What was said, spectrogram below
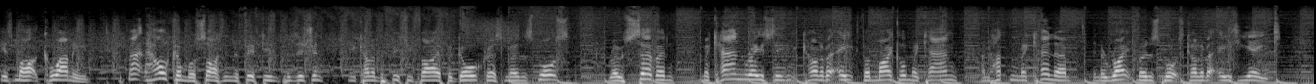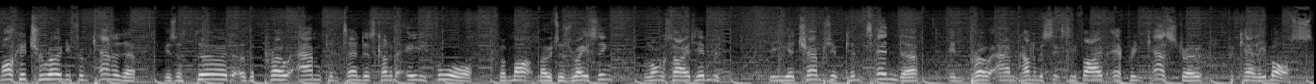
is Mark Kvamme. Matt Halcombe will start in the 15th position in car number 55 for Goldcrest Motorsports. Row 7, McCann Racing, car number 8 for Michael McCann and Hutton McKenna in the Wright Motorsports, car number 88. Marco Cironi from Canada is a third of the Pro Am contenders, car number 84 for Mark Motors Racing. Alongside him, the uh, championship contender in Pro Am, car number 65, Efren Castro for Kelly Moss.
